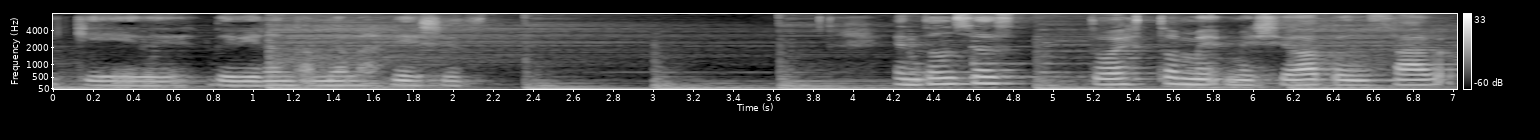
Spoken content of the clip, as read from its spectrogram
y que debieran cambiar las leyes. Entonces todo esto me, lleva a pensar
